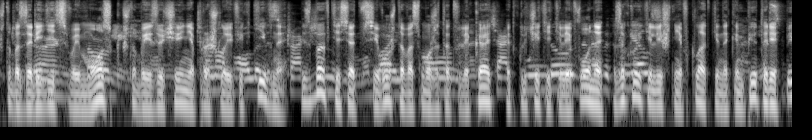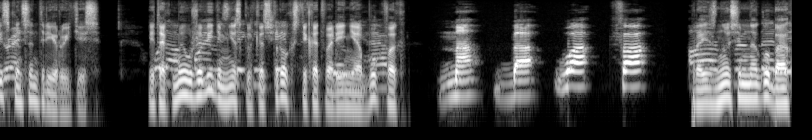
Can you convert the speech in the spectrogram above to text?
Чтобы зарядить свой мозг, чтобы изучение прошло эффективно. Избавьтесь от всего, что вас может отвлекать, отключите телефоны, закройте лишние вкладки на компьютере и сконцентрируйтесь. Итак, мы уже видим несколько строк стихотворения о буквах. Произносим на губах.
